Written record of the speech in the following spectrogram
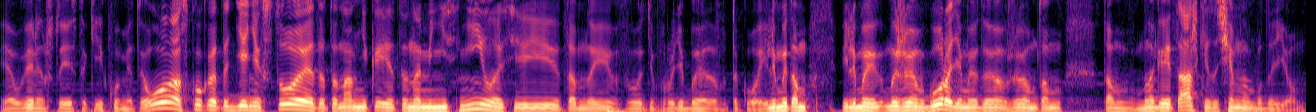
я уверен, что есть такие комменты, о, а сколько это денег стоит, это нам не, это нам и не снилось, и там, и вроде, вроде бы такое. Или мы там, или мы, мы живем в городе, мы живем там, там в многоэтажке, зачем нам водоем?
